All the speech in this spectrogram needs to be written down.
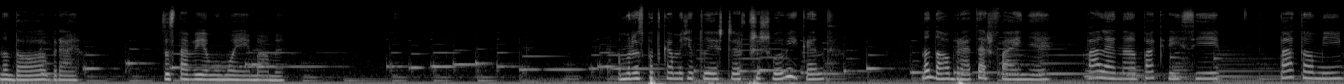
No dobra. Zostawię ją u mojej mamy. A może spotkamy się tu jeszcze w przyszły weekend? No dobra, też fajnie. Pa Lena, pa Chrissy, pa Tommy.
